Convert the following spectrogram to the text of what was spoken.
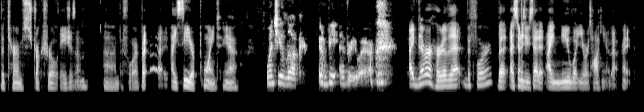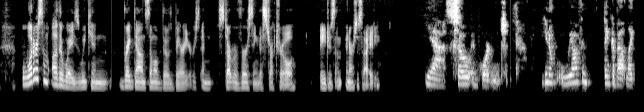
the term structural ageism uh, before, but I, I see your point. Yeah. Once you look, it'll be everywhere. I've never heard of that before, but as soon as you said it, I knew what you were talking about, right? What are some other ways we can break down some of those barriers and start reversing the structural ageism in our society? Yeah, so important. You know, we often think about like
